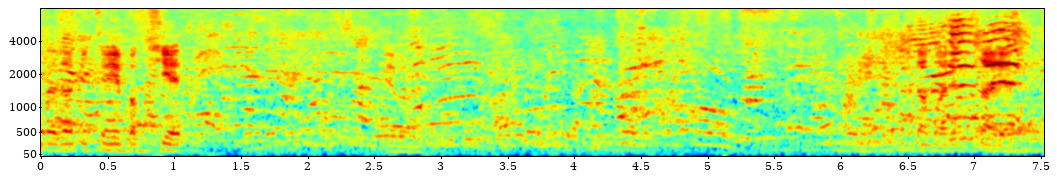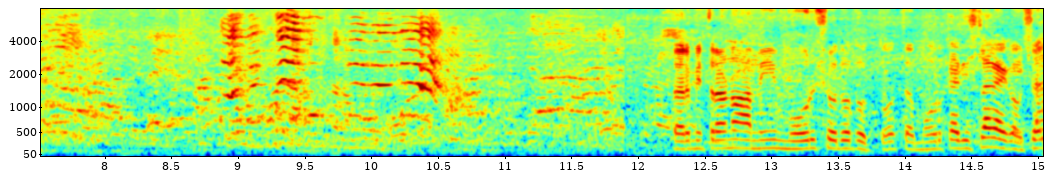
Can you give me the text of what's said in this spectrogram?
प्रजातीचे हे पक्षी आहेत. हे बघा इथे सुद्धा बरेच सारे आहेत तर मित्रांनो आम्ही मोर शोधत होतो. तर मोर काय दिसला काय कौशल?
